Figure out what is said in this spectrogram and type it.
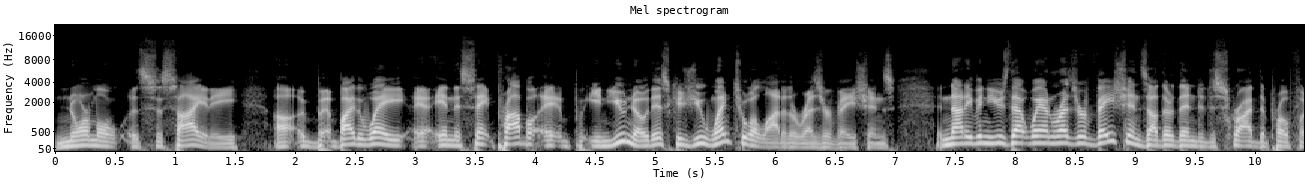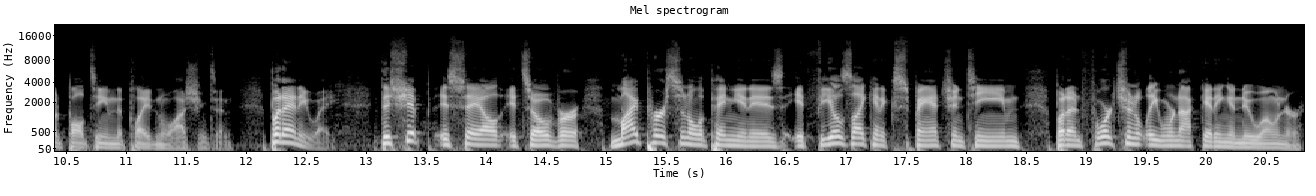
normal society. Uh, by the way, uh, in the same probably, uh, and you know this because you went to a lot of the reservations. Not even used that way on reservations, other than to describe the pro football team that played in Washington. But anyway the ship is sailed. It's over. My personal opinion is it feels like an expansion team, but unfortunately, we're not getting a new owner.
